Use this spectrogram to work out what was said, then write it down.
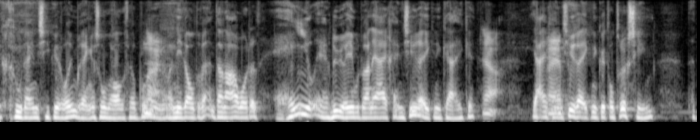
groene energie kun je wel inbrengen zonder al te veel problemen. Nee. Maar niet al te, en daarna wordt het heel erg duur. Je moet naar je eigen energierekening kijken. Ja. Je eigen Nee, energierekening kun je al terugzien. Dat,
